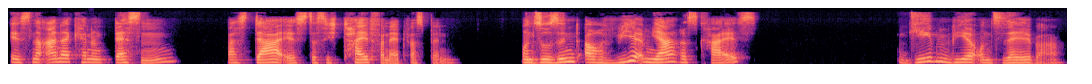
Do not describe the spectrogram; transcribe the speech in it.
ist eine Anerkennung dessen, was da ist, dass ich Teil von etwas bin. Und so sind auch wir im Jahreskreis, geben wir uns selber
